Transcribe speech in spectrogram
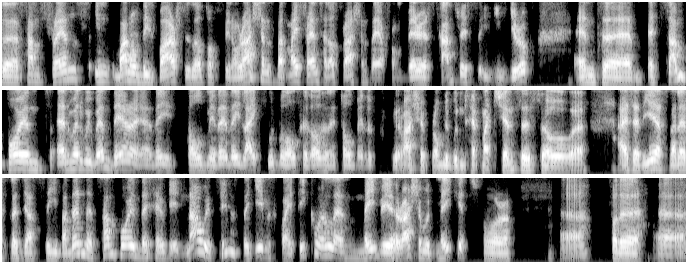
uh, some friends in one of these bars with a lot of you know Russians, but my friends are not Russians; they are from various countries in, in Europe. And uh, at some point, and when we went there, uh, they told me they, they like football also a lot, and they told me, look, Russia probably wouldn't have much chances. So uh, I said yes, but let's let's just see. But then at some point they say, okay, now it seems the game is quite equal, and maybe Russia would make it for uh, for the uh,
